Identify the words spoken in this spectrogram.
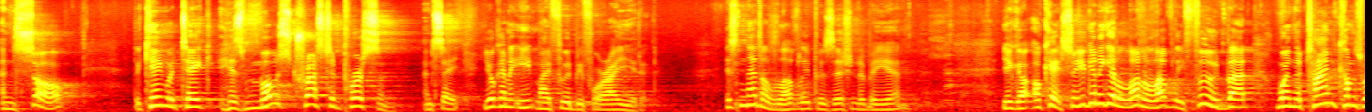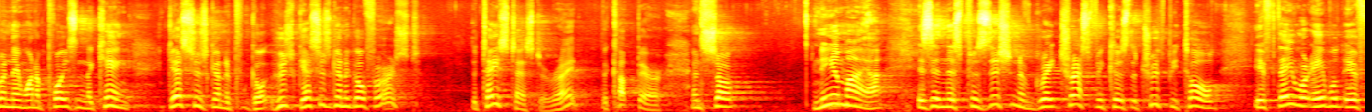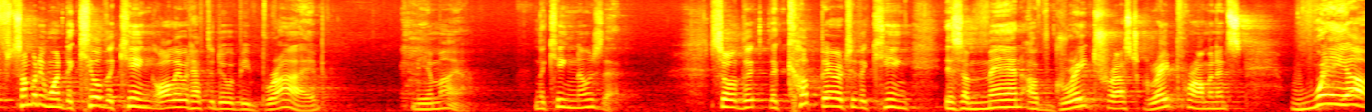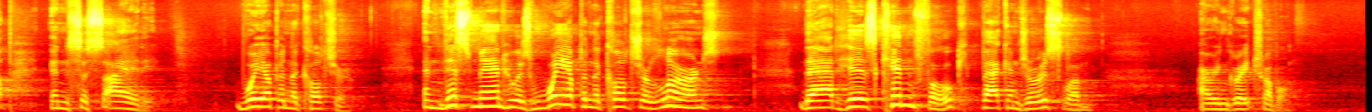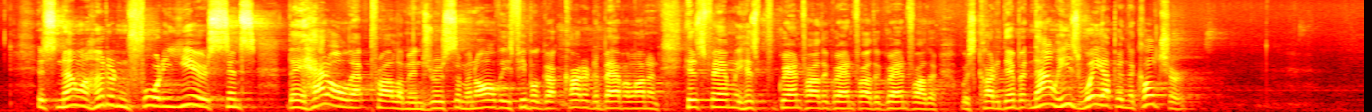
And so the king would take his most trusted person and say, You're going to eat my food before I eat it. Isn't that a lovely position to be in? You go, okay, so you're going to get a lot of lovely food, but when the time comes when they want to poison the king, guess who's going to go? Who's, guess who's going to go first? The taste tester, right? The cupbearer. And so Nehemiah is in this position of great trust because the truth be told, if they were able, if somebody wanted to kill the king, all they would have to do would be bribe Nehemiah. And the king knows that. So the, the cupbearer to the king is a man of great trust, great prominence, way up in society, way up in the culture. And this man who is way up in the culture learns that his kinfolk back in Jerusalem are in great trouble. It's now 140 years since they had all that problem in Jerusalem, and all these people got carted to Babylon, and his family, his grandfather, grandfather, grandfather was carted there. But now he's way up in the culture.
